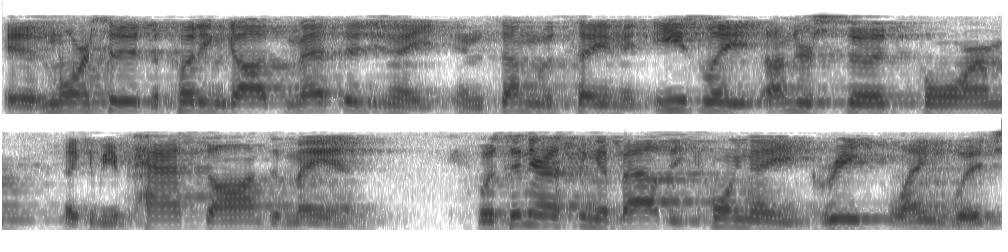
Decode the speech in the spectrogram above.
It is more suited to putting God's message in a, and some would say, in an easily understood form that can be passed on to man. What's interesting about the Koine Greek language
